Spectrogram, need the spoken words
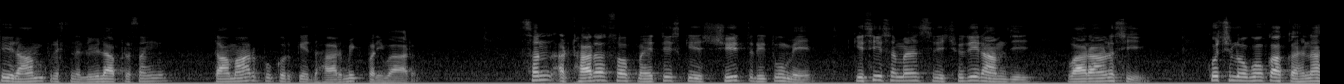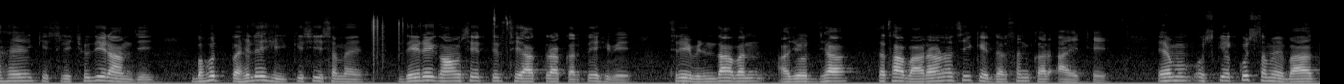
श्री रामकृष्ण लीला प्रसंग कामारपुकुर के धार्मिक परिवार। सन 1835 के शीत ऋतु में किसी समय श्री क्षुदीराम जी, वाराणसी। कुछ लोगों का कहना है कि श्री क्षुदीराम जी बहुत पहले ही किसी समय देरे गाँव से तीर्थ यात्रा करते हुए श्री वृंदावन, अयोध्या तथा वाराणसी के दर्शन कर आए थे एवं उसके कुछ समय बाद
